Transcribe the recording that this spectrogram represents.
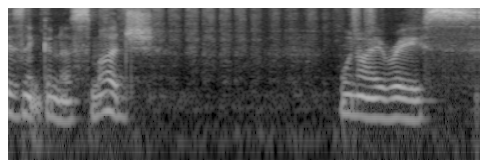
isn't gonna smudge when I erase.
